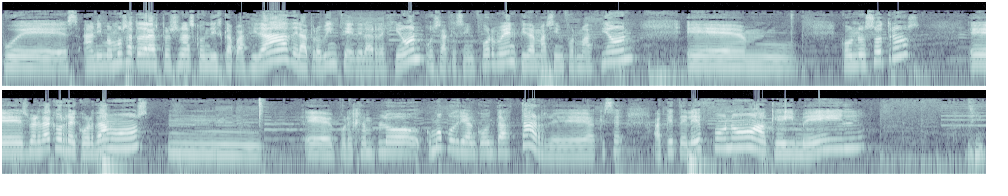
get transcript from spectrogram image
Pues animamos a todas las personas con discapacidad de la provincia y de la región pues a que se informen, pidan más información em, con nosotros. Eh, es verdad que os recordamos, mm, eh, por ejemplo, cómo podrían contactar, eh, ¿a, qué a qué teléfono, a qué email. Sí.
